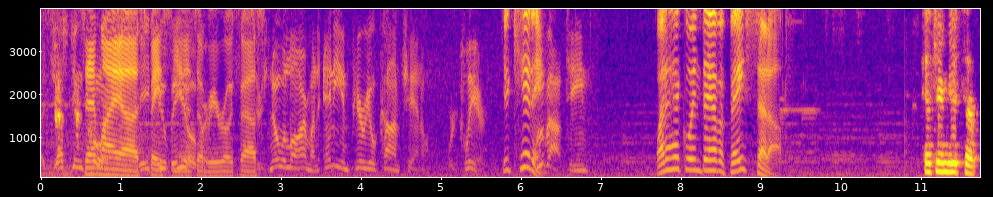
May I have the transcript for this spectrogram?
Adjusting Send my, uh, space units over. over here really fast. There's no alarm on any Imperial comm channel. We're clear. You're kidding. Move out, team. Why the heck wouldn't they have a base set up? Because your newts are.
